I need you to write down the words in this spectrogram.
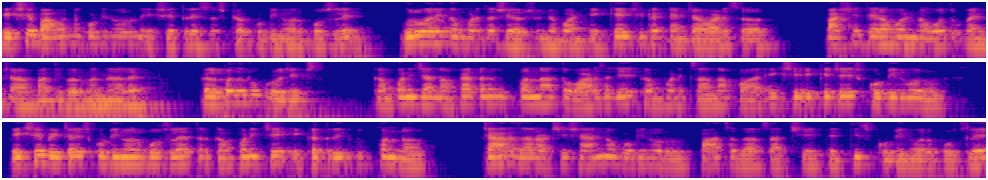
एकशे बावन्न कोटींवरून एकशे त्रेसष्ट कोटींवर पोहोचले. गुरुवारी कंपनीचा शेअर शून्य पॉईंट एक्क्याऐंशी टक्क्यांच्या वाढीसह पाचशे तेरा पॉईंट नव्वद रुपयांच्या पातळीवर बंद झालाय. कल्पतरू प्रोजेक्ट्स कंपनीच्या नफ्यात आणि उत्पन्नात वाढ झाली आहे. कंपनीचा नफा एकशे एक्केचाळीस कोटींवरून एकशे बेचाळीस कोटींवर पोहोचलाय तर कंपनीचे एकत्रित उत्पन्न चार हजार आठशे शहाण्णव कोटींवरून पाच हजार सातशे तेहतीस कोटींवर पोहोचले.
